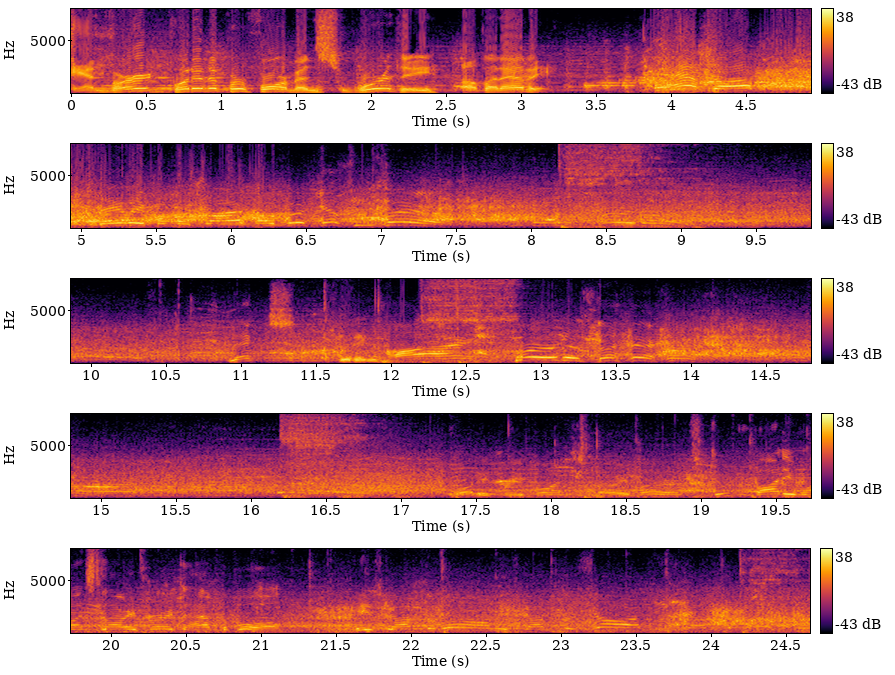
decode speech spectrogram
And Bird put in a performance worthy of an Emmy. Pass off. Daly from the side. No good. Guess who's there? Nicks shooting high. Bird is there. 43 points, Larry Bird. Student body wants Larry Bird to have the ball. He's got the ball. He's got the shot. He's got the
